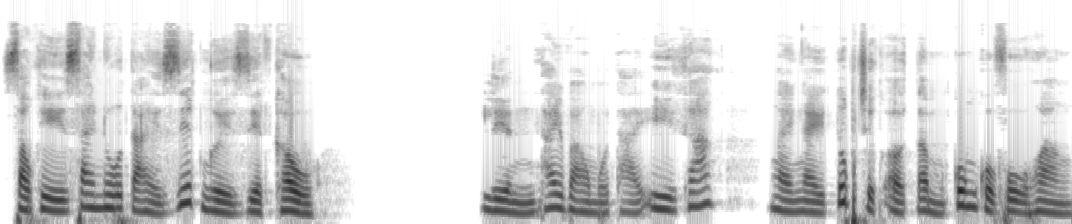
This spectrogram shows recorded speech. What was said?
sau khi sai nô tài giết người diệt khẩu, liền thay vào một thái y khác, ngày ngày túc trực ở tầm cung của Phụ Hoàng,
